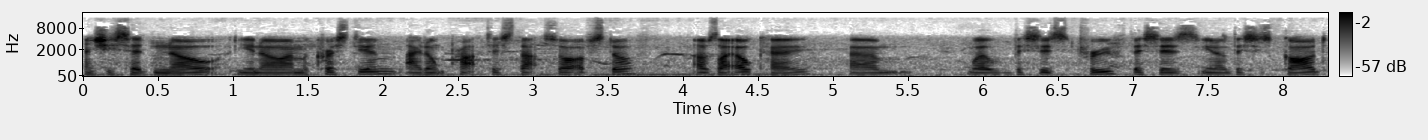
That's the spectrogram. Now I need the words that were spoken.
and she said, no, you know, I'm a Christian. I don't practice that sort of stuff. I was like, okay, um, well, this is truth. This is, you know, this is God.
